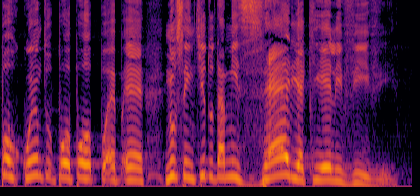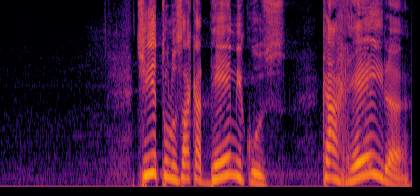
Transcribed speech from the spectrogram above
por quanto, por, por, por, é, é, no sentido da miséria que ele vive. Títulos acadêmicos, carreira,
